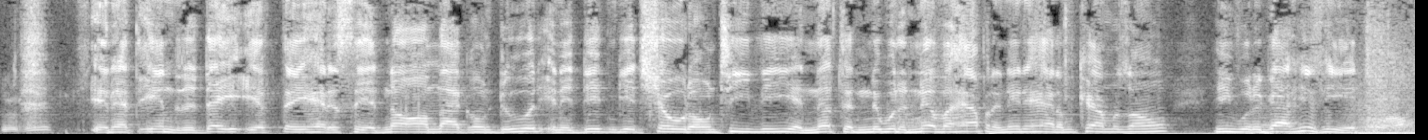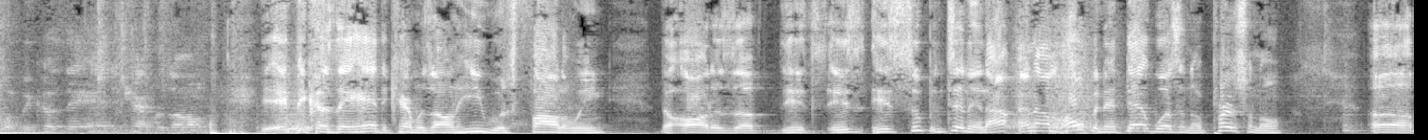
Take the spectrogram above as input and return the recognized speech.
And at the end of the day, if they had said, no, I'm not going to do it, and it didn't get showed on TV and nothing, it would have never happened, and then they had them cameras on, he would have got his head tore off. But because they had the cameras on, because they had the cameras on, he was following the orders of his his, his superintendent. And, I, and I'm hoping that that wasn't a personal uh,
